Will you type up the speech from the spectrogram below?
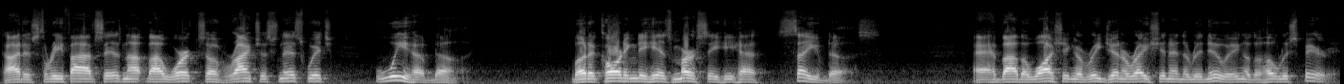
Titus 3 5 says, Not by works of righteousness which we have done, but according to His mercy He hath saved us, Uh, by the washing of regeneration and the renewing of the Holy Spirit.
